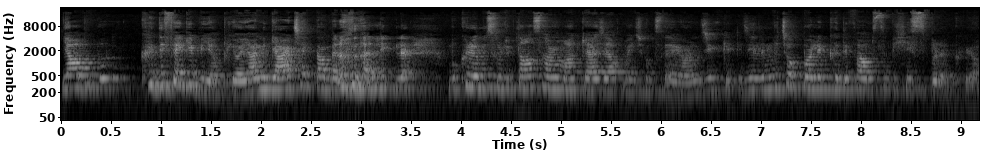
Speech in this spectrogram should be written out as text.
ya bu, bu kadife gibi yapıyor. Yani gerçekten ben özellikle bu kremi sürdükten sonra makyaj yapmayı çok seviyorum. Cildimde çok böyle kadifemsi bir his bırakıyor.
